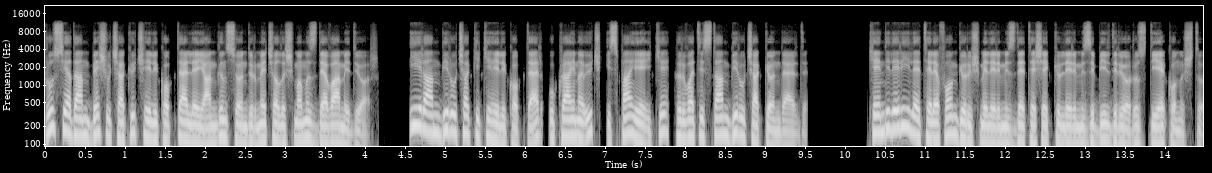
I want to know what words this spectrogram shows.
Rusya'dan 5 uçak 3 helikopterle yangın söndürme çalışmamız devam ediyor. İran 1 uçak 2 helikopter, Ukrayna 3, İspanya 2, Hırvatistan 1 uçak gönderdi. Kendileriyle telefon görüşmelerimizde teşekkürlerimizi bildiriyoruz, diye konuştu.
